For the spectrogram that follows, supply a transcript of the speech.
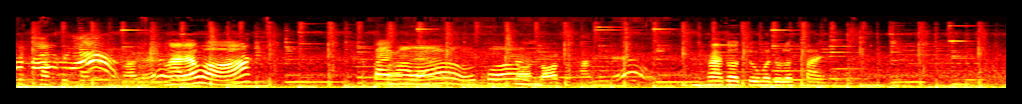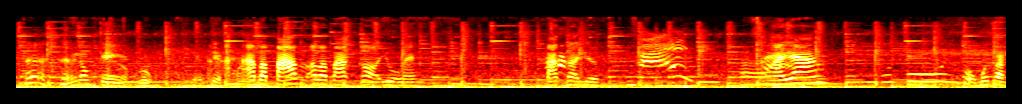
จิ๊กชักจิ๊กชักจิ๊กชักมาแล้วมาแล้วเหรอรถไฟมาแล้วทุกคจอดนรอสถานีแล้วพาตัวจูมาดูรถไฟไม่ต้องเกรงหรอกลูกเดี๋ยวเจ็บมือเอาปะป๊าเอาปะป๊าเกาะอยู่ไงป๊าเกาะอยู่มายังส่งมือกัน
